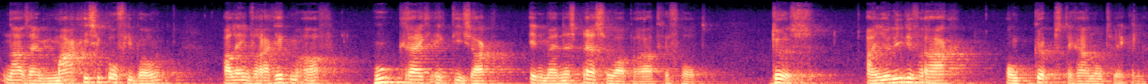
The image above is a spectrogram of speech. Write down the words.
naar zijn magische koffieboon. Alleen vraag ik me af, hoe krijg ik die zak in mijn espresso-apparaat gefrot? Dus aan jullie de vraag om cups te gaan ontwikkelen.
